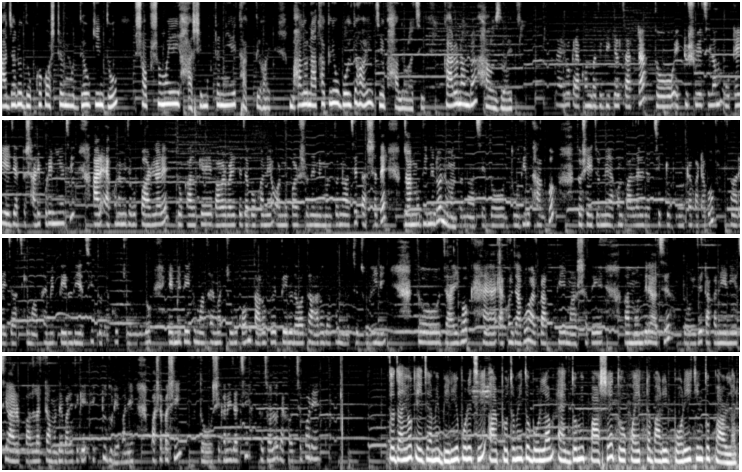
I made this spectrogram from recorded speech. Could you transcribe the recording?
হাজারো দুঃখ কষ্টের মধ্যেও কিন্তু সবসময় এই হাসি মুখটা নিয়েই থাকতে হয়। ভালো না থাকলেও বলতে হয় যে ভালো আছি। কারণ আমরা হাউস ওয়াইফ যাই হোক, এখন বাজে বিকেল চারটা। তো একটু শুয়েছিলাম, উঠেই এই যে একটা শাড়ি পরে নিয়েছি। আর এখন আমি যাব পার্লারে। তো কালকে বাবার বাড়িতে যাব ওখানে, অন্নপ্রাশনের নিমন্ত্রণ আছে, তার সাথে জন্মদিনেরও নিমন্ত্রণ আছে। তো দুদিন থাকব, তো সেই জন্য এখন পার্লারে যাচ্ছি, একটু ভুঁড়োটা কাটাবো। আর এই যে আজকে মাথায় আমি তেল দিয়েছি, তো দেখো চুলগুলো। এমনিতেই তো মাথায় আমার চুল কম, তার উপরে তেল দেওয়াতে আরও দেখো মনে হচ্ছে চুলই নেই। তো যাই হোক হ্যাঁ এখন যাব। আর প্রাপ্তি মার সাথে মন্দিরে আছে। তো এই যে টাকা নিয়ে নিয়েছি। আর পার্লারটা আমাদের বাড়ি থেকে একটু দূরে মানে পাশাপাশি। তো সেখানে যাচ্ছি। তো চলো, দেখা হচ্ছে পরে। তো যাই হোক, এই যে আমি বেরিয়ে পড়েছি। আর প্রথমেই তো বললাম, একদমই পাশে, তো কয়েকটা বাড়ির পরেই কিন্তু পার্লার।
